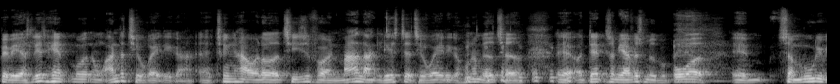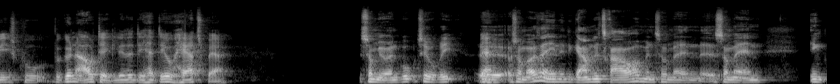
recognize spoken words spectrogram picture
bevæge os lidt hen mod nogle andre teoretikere. Uh, Trine har jo allerede tise for en meget lang liste af teoretikere, hun har medtaget. uh, og den, som jeg vil smide på bordet, uh, som muligvis kunne begynde at afdække lidt af det her, det er jo Hertzberg. Som jo er en god teori, ja. øh, og som også er en af de gamle traver, men som er en, som er en, en,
